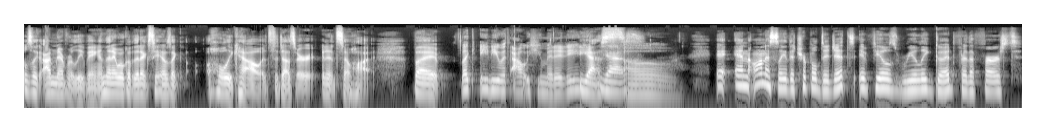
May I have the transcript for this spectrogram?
was like, I'm never leaving. And then I woke up the next day and I was like, holy cow, it's the desert and it's so hot. But Like 80 without humidity? yes. Yes. Oh. And honestly, the triple digits, it feels really good for the first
